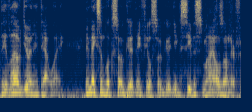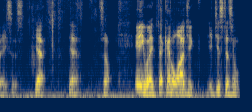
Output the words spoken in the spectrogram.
They love doing it that way. It makes them look so good. They feel so good. You can see the smiles on their faces. Yeah, yeah. So, anyway, that kind of logic it just doesn't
